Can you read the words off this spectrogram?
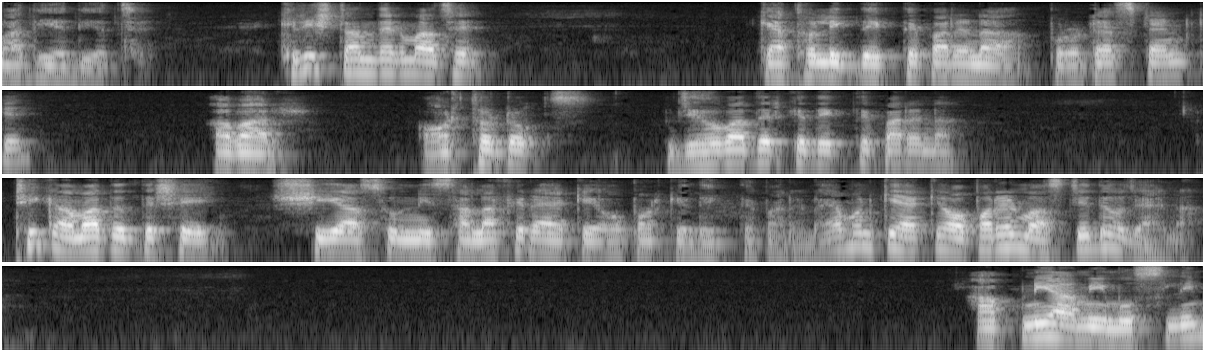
বাঁধিয়ে দিয়েছে। খ্রিস্টানদের মাঝে ক্যাথলিক দেখতে পারে না প্রোটেস্ট্যান্টকে, আবার অর্থোডক্স জেহবাদেরকে দেখতে পারে না। ঠিক আমাদের দেশে শিয়া, সুন্নি, সালাফিরা একে অপরকে দেখতে পারে না, এমনকি একে অপরের মসজিদেও যায় না। আপনি আমি মুসলিম,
